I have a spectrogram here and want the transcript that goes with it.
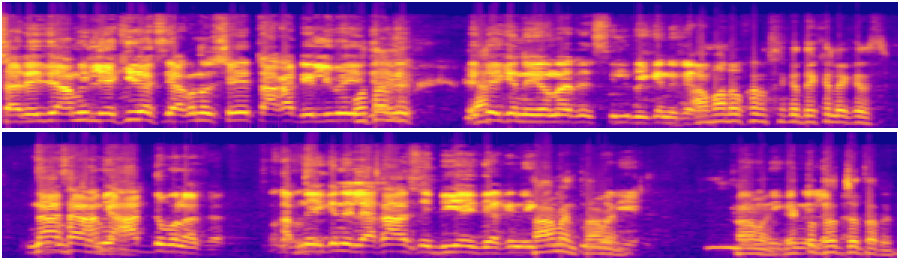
স্যার এই যে আমি লেখি রাখছি এখনও সে টাকা ডেলিভারি এটা এখানে ওনার স্লিপ এখানে। আমার ওখান থেকে দেখে লেখে না স্যার আমি হাত দেবো না স্যার। আপনি এখানে লেখা আছে বিয়ে দেখেন থামেন। থামেন, একটু ধৈর্য ধরেন।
